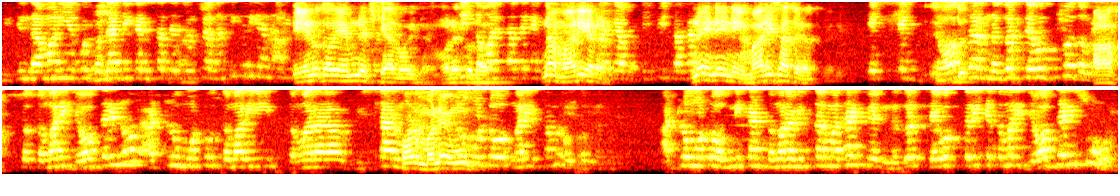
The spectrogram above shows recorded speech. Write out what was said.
નીતિન રામાણીએ કોઈ પદાધિકારી સાથે ચર્ચા નથી કરી? એનો તો એમને જ ખ્યાલ હોય ને. મને તો ન- મારી શાખા- નહીં નહીં નહીં મારી સાથે નથી કરી. એક એક જવાબદાર નગરસેવક છો તમે. તો તમારી જવાબદારી નો આટલું મોટું તમારી તમારા વિસ્તાર પણ મને હું- મોટો મારી પૂછું. આટલો મોટો અગ્નિકાંડ તમારા વિસ્તારમાં થાય તો એક નગર સેવક તરીકે તમારી જવાબદારી શું હોય?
